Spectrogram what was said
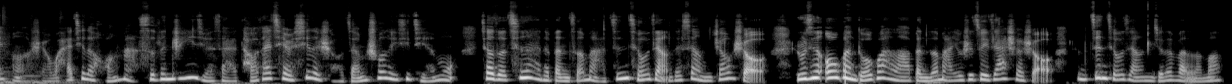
哎，冯老师，我还记得皇马四分之一决赛淘汰切尔西的时候，咱们说了一期节目，叫做《亲爱的本泽马，金球奖在向你招手》。如今欧冠夺冠了，本泽马又是最佳射手，他的金球奖你觉得稳了吗？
